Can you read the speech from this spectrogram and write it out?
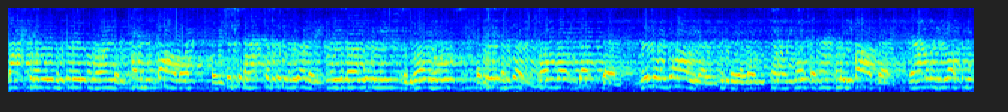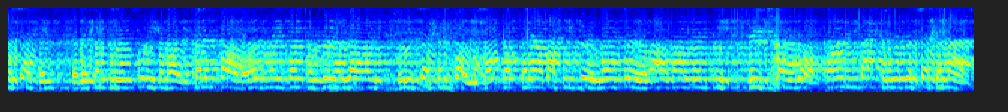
back towards the third behind and Tenant Farmer has just about up the running Isabel Williams, the grey horse, and hit the front from Rock Doctor. River Wye though could be a late challenger for Natalie Parker. Now moving off into second as they come towards three from home. Tenant Farmer over in front of River Wye in second place. Rock Doctor now back in third, well clear of Al Valiente who's tailed off. Climbing back towards the second last.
